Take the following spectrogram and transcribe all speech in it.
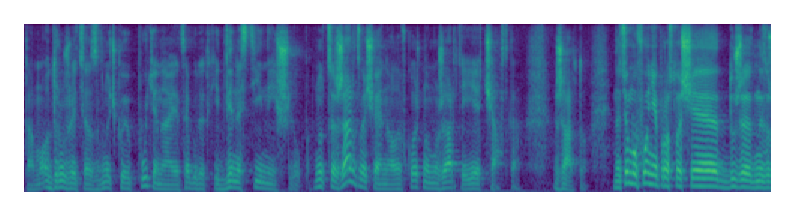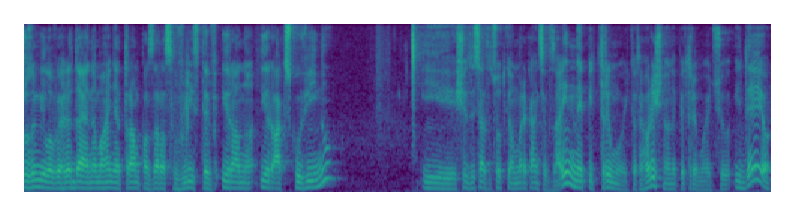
там одружиться з внучкою Путіна, і це буде такий династійний шлюб. Ну це жарт, звичайно, але в кожному жарті є частка жарту. На цьому фоні просто ще дуже незрозуміло виглядає намагання Трампа зараз влізти в Ірано-Іракську війну. І 60% американців взагалі не підтримують, категорично не підтримують цю ідею.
